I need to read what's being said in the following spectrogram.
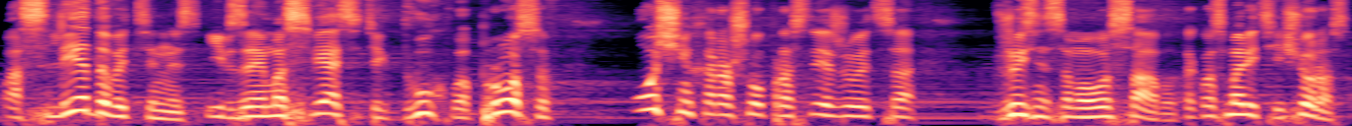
Последовательность и взаимосвязь этих двух вопросов – очень хорошо прослеживается в жизни самого Савла. Так вот, смотрите, еще раз.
